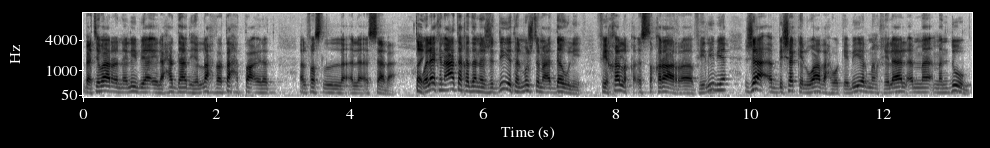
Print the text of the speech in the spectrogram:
باعتبار أن ليبيا إلى حد هذه اللحظة تحت طائلة الفصل السابع. طيب. ولكن أعتقد أن جدية المجتمع الدولي في خلق استقرار آه، في ليبيا جاء بشكل واضح وكبير من خلال مندوب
